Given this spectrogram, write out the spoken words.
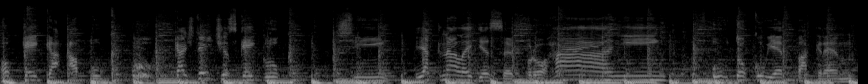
hokejka a puk. Každý český kluk sní, jak na ledě se prohání. V útoku je bakrem,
